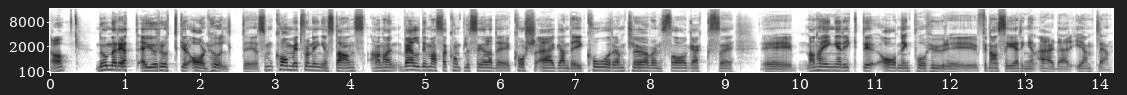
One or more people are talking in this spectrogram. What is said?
Ja, Nummer ett är ju Rutger Arnhult eh, som kommit från ingenstans. Han har en väldig massa komplicerade korsägande i Corem, Klövern, Sagax. Eh, eh, man har ingen riktig aning på hur finansieringen är där egentligen.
